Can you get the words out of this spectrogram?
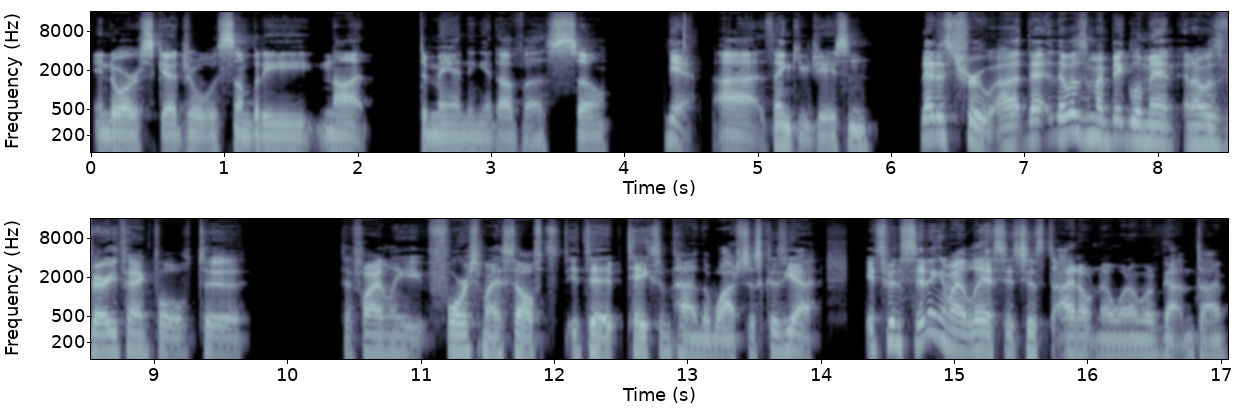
into our schedule with somebody not demanding it of us. So, Yeah, uh, thank you, Jason. that is true. Uh, that that was my big lament, and I was very thankful to to finally force myself to, to take some time to watch this because yeah, it's been sitting in my list. It's just I don't know when I would have gotten time.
